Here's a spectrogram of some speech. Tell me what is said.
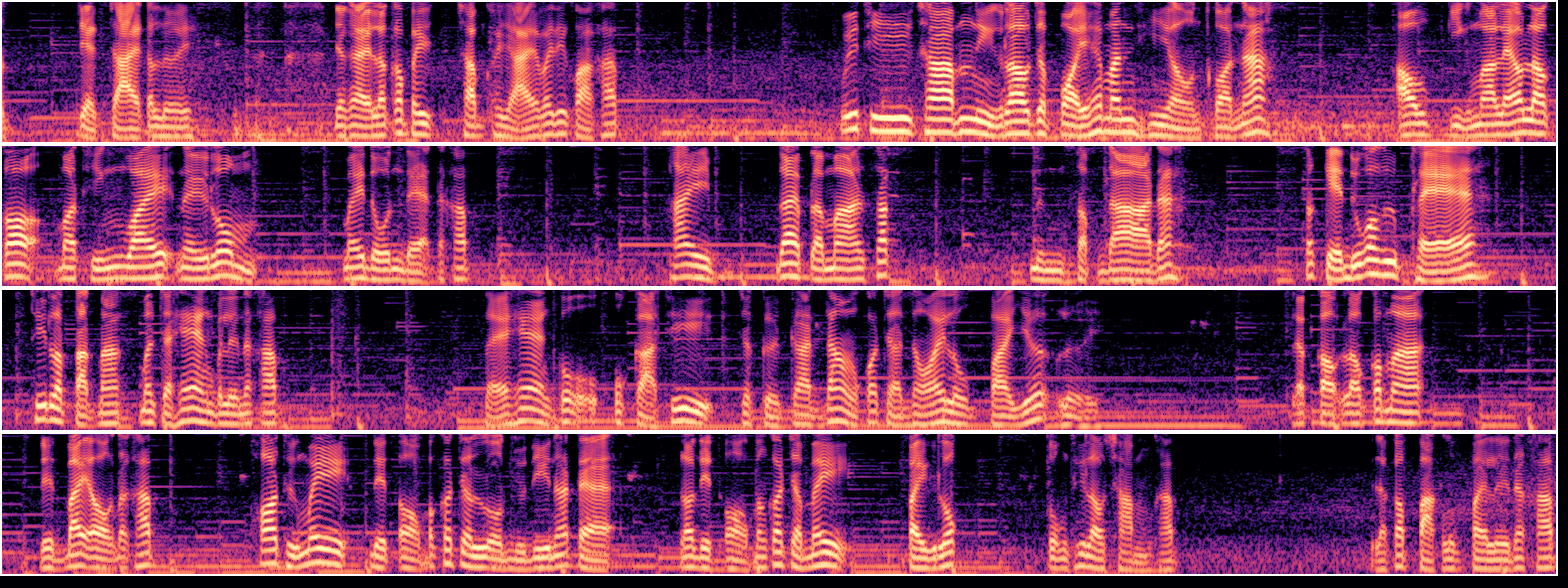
แจกจ่ายกันเลย ยังไงเราก็ไปชำขยายไว้ดีกว่าครับ วิธีชำนี่เราจะปล่อยให้มันเหี่ยวก่อนนะ เอากิ่งมาแล้วเราก็มาทิ้งไว้ในร่มไม่โดนแดดนะครับ ให้ได้ประมาณสักหนึ่งสัปดาห์นะ สังเกตดูก็คือแผลที่เราตัดมามันจะแห้งไปเลยนะครับ แผลแห้งก็โอกาสที่จะเกิดการเน่าก็จะน้อยลงไปเยอะเลย แล้วเราก็มาเด็ดใบออกนะครับ พอถึงไม่เด็ดออกมันก็จะหล่นอยู่ดีนะ แต่เราเด็ดออกมันก็จะไม่ไปลกตรงที่เราชำครับ แล้วก็ปักลงไปเลยนะครับ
